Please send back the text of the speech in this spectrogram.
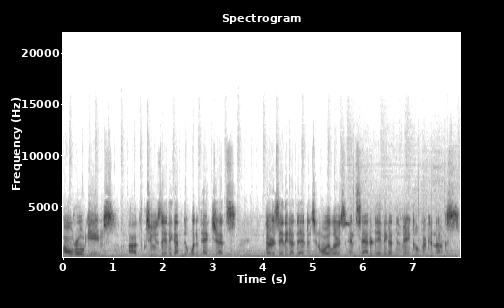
all road games. Uh, Tuesday, they got the Winnipeg Jets. Thursday, they got the Edmonton Oilers. And Saturday, they got the Vancouver Canucks.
